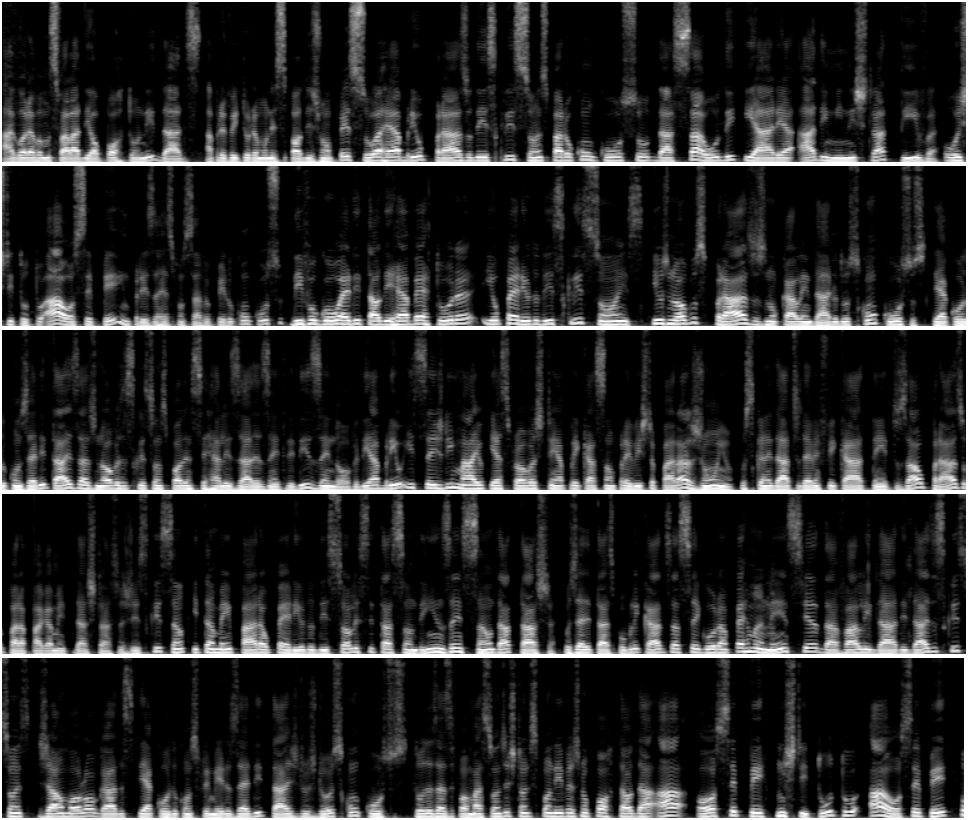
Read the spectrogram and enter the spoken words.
Agora vamos falar de oportunidades. A Prefeitura Municipal de João Pessoa reabriu o prazo de inscrições para o concurso da saúde e área administrativa. O Instituto AOCP, empresa responsável pelo concurso, divulgou o edital de reabertura e o período de inscrições e os novos prazos no calendário dos concursos. De acordo com os editais, as novas inscrições podem ser realizadas entre 19 de abril e 6 de maio e as provas têm aplicação prevista para junho. Os candidatos devem ficar atentos ao prazo para pagamento das taxas de inscrição e também para o período de solicitação de isenção da taxa. Os editais publicados asseguram a permanência da validade das inscrições já homologadas de acordo com os primeiros editais dos dois concursos. Todas as informações estão disponíveis no portal da AOCP, Instituto AOCP.org.br.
